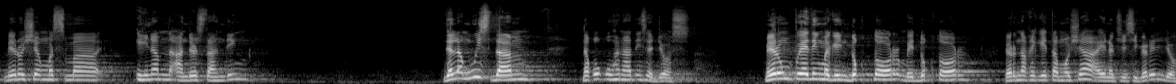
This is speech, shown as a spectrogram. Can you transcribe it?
meron siyang mas mainam na understanding. Dahil ang wisdom, nakukuha natin sa Diyos. Merong pwedeng maging doktor, may doktor, pero nakikita mo siya ay nagsisigarilyo.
